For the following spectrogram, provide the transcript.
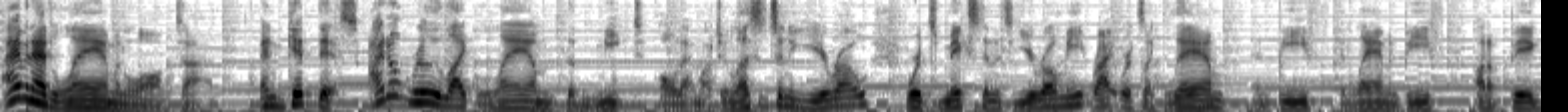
I haven't had lamb in a long time. And get this, I don't really like lamb, the meat, all that much, unless it's in a gyro where it's mixed and it's gyro meat, right? Where it's like lamb and beef and lamb and beef on a big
